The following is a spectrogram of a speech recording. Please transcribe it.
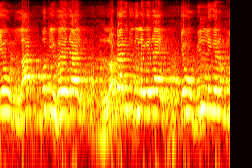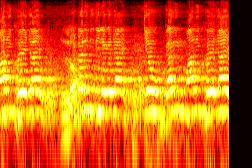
কেউ লাখপতি হয়ে যায়, লটারি যদি লেগে যায়, কেউ বিল্ডিংয়ের মালিক হয়ে যায়, লটারি যদি লেগে যায়, কেউ গাড়ির মালিক হয়ে যায়,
